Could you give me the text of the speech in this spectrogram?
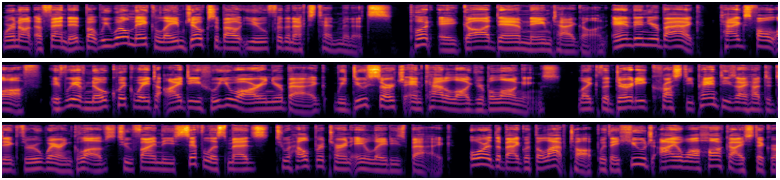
We're not offended, but we will make lame jokes about you for the next 10 minutes. Put a goddamn name tag on and in your bag. Tags fall off. If we have no quick way to ID who you are in your bag, we do search and catalog your belongings. Like the dirty, crusty panties I had to dig through wearing gloves to find the syphilis meds to help return a lady's bag. Or the bag with the laptop with a huge Iowa Hawkeye sticker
